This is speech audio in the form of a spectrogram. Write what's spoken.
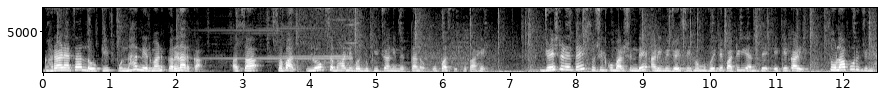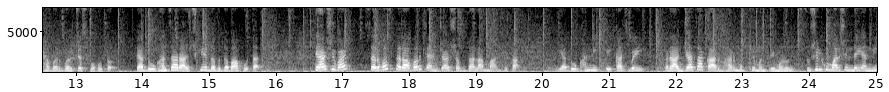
घराण्याचा लौकिक पुन्हा निर्माण करणार का? असा सवाल लोकसभा निवडणुकीच्या निमित्तानं उपस्थित होत आहे. ज्येष्ठ नेते सुशीलकुमार शिंदे आणि विजयसिंह मोहिते पाटील यांचे एकेकाळी सोलापूर जिल्ह्यावर वर्चस्व होतं. त्या दोघांचा राजकीय दबदबा होताच. त्याशिवाय सर्व स्तरावर त्यांच्या शब्दाला मान होता. या दोघांनी एकाच वेळी राज्याचा कारभार मुख्यमंत्री म्हणून सुशीलकुमार शिंदे यांनी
